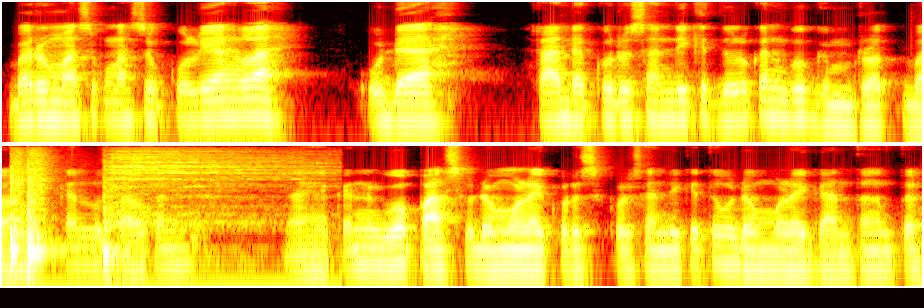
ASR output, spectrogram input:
baru masuk masuk kuliah lah udah rada kurusan dikit dulu kan gue gembrot banget kan lu tahu kan nah ya kan gue pas udah mulai kurus kurusan dikit tuh udah mulai ganteng tuh.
